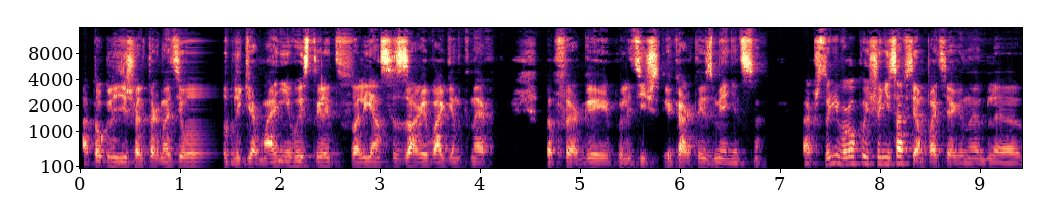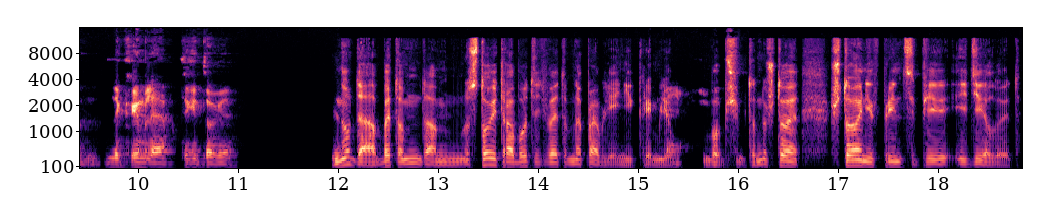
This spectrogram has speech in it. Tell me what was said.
А то, глядишь, альтернатива для Германии выстрелит в альянсе Зары Вагенкнех. ФРГ и политическая карта изменится. Так что Европа еще не совсем потерянная для, для Кремля территория. Ну да, об этом да, стоит работать в этом направлении Кремлю, в общем-то. Ну что, что они, в принципе, и делают.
